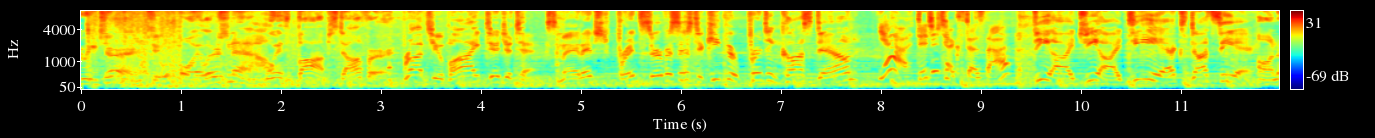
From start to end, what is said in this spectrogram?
return to Oilers Now with Bob Stauffer. Brought to you by Digitex. Managed print services to keep your printing costs down? Yeah, Digitex does that. D I G I T E X dot C A on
